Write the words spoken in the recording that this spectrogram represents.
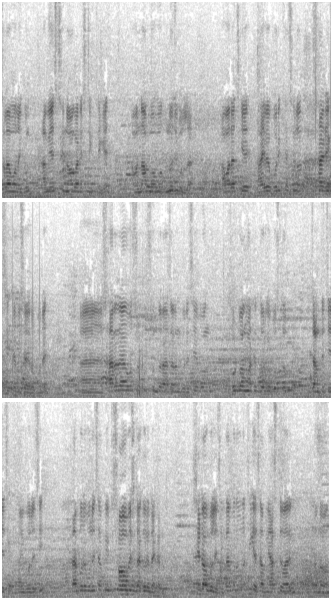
আসসালামু আলাইকুম। আমি এসেছি নওগাঁ ডিস্ট্রিক্ট থেকে। আমার নাম মোহাম্মদ নজিবুল্লাহ। আমার আজকে ভাইবা পরীক্ষা ছিল শারীরিক শিক্ষা বিষয়ের উপরে। আহ, স্যারেরা অবশ্য খুব সুন্দর আচরণ করেছে এবং ফুটবল মাঠের দৈর্ঘ্য বস্তু জানতে চেয়েছে আমি বলেছি। তারপরে বলেছি আপনি একটু সমাবেশটা করে দেখান। সেটাও বলেছি। তারপরে বলে ঠিক আছে আপনি আসতে পারেন। ধন্যবাদ।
